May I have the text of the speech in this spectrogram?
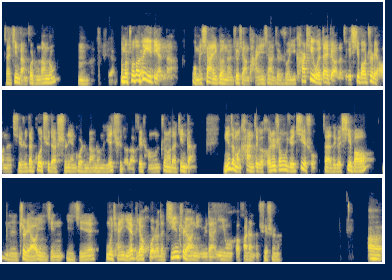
在进展过程当中。嗯，那么说到这一点呢？我们下一个呢，就想谈一下，就是说以 CAR-T 为代表的这个细胞治疗呢，其实在过去的十年过程当中呢，也取得了非常重要的进展。您怎么看这个合成生物学技术在这个细胞嗯治疗以及以及目前也比较火热的基因治疗领域的应用和发展的趋势呢？呃，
